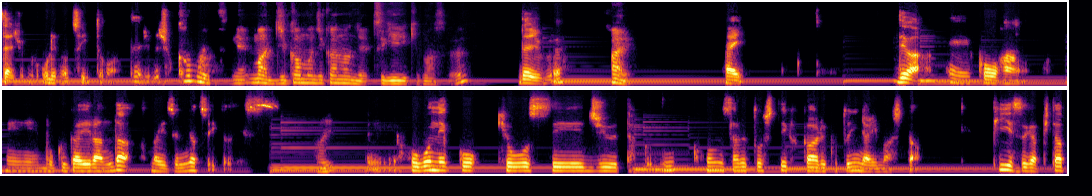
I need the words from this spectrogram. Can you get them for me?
大丈夫？俺のツイートは？大丈夫でしょうか？そうですね。まあ、時間も時間なんで次行きます？大丈夫？はい。はい。では、えー後半、えー僕が選んだまゆずみのツイートです。はい。えー保護猫共生住宅にコンサルとして関わることになりました。ピースがピタッ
